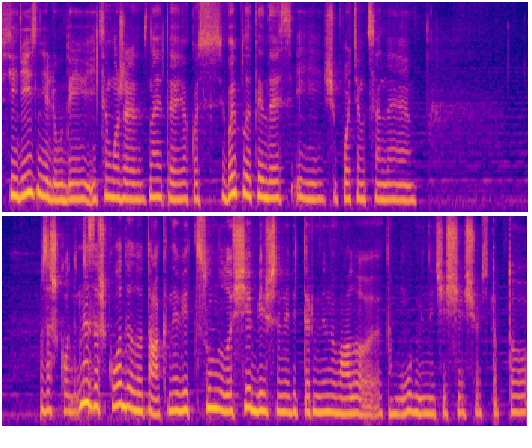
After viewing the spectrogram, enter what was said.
всі різні люди, і це може, знаєте, якось виплити десь, і щоб потім це не, Зашкодити. не зашкодило, так, не відсунуло ще більше, не відтермінувало е, там обміни чи ще щось. Тобто,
